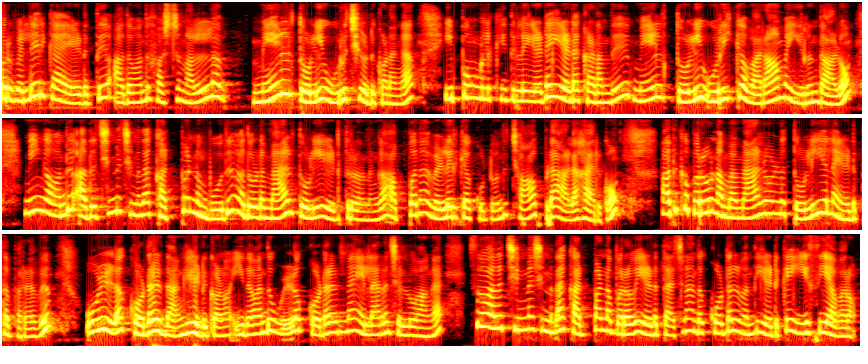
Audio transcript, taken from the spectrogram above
ஒரு வெள்ளரிக்காய் எடுத்து அதை வந்து ஃபஸ்ட்டு நல்லா மேல் தொலி உரித்து எடுக்கணுங்க. இப்போ உங்களுக்கு இதில் எடை எடை கடந்து மேல் தொலி உரிக்க வராமல் இருந்தாலும் நீங்கள் வந்து அதை சின்ன சின்னதாக கட் பண்ணும்போது அதோட மேல் தொலியை எடுத்துடணுங்க. அப்போ தான் வெள்ளரிக்காய் கூட்டு வந்து சாப்பிட அழகாக இருக்கும். அதுக்கப்புறம் நம்ம மேலே உள்ள தொலியெல்லாம் எடுத்த பிறகு உள்ள குடல் தாங்க எடுக்கணும். இதை வந்து உள்ள குடல் தான் எல்லாரும் சொல்லுவாங்க. ஸோ அதை சின்ன சின்னதாக கட் பண்ண பிறகு எடுத்தாச்சுன்னா அந்த குடல் வந்து எடுக்க ஈஸியாக வரும்.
